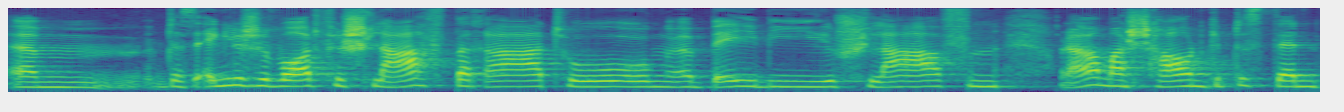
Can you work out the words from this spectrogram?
Ähm, das englische Wort für Schlafberatung, äh, Baby, Schlafen und einfach mal schauen, gibt es denn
